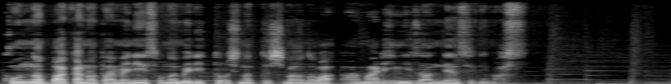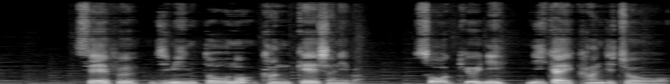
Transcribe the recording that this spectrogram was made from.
こんな馬鹿のためにそのメリットを失ってしまうのはあまりに残念すぎます。政府・自民党の関係者には、早急に二階幹事長を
